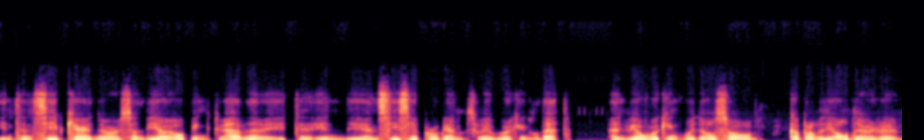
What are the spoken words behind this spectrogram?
intensive care nurse, and we are hoping to have that uh, in the NCCA program. So we're working on that, and we are working with also a couple of the other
